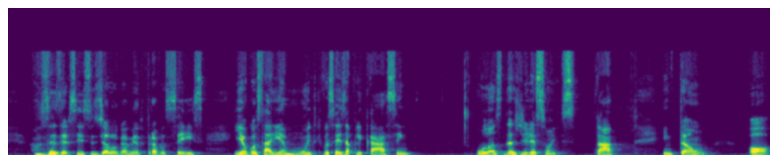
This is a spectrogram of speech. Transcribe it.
os exercícios de alongamento para vocês, e eu gostaria muito que vocês aplicassem o lance das direções, tá? Então, Ó,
